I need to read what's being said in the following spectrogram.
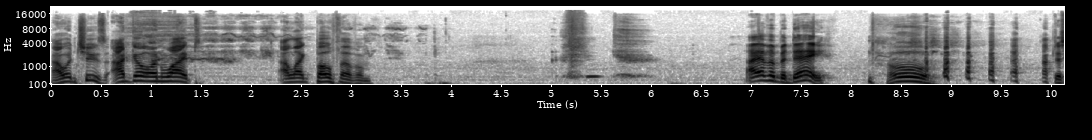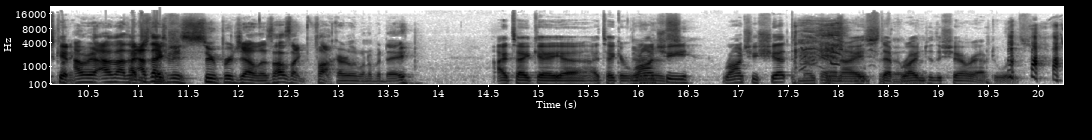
I wouldn't choose. I'd go unwiped. I like both of them. I have a bidet. Oh, Just kidding. I, was- I, was- I, I just was actually take- super jealous. I was like, "Fuck, I really want a bidet." I take a uh, I take a There raunchy raunchy shit, Matrix and I step right into the shower afterwards.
